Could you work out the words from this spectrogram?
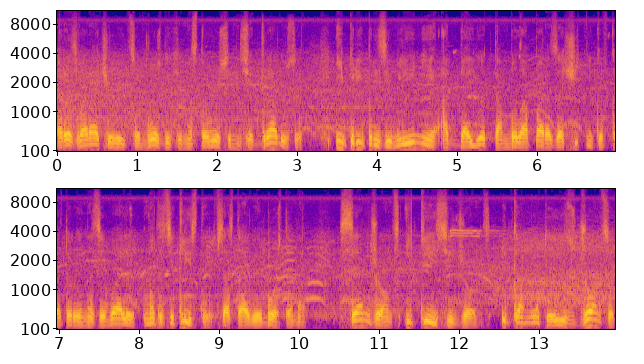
разворачивается в воздухе на 180 градусов и при приземлении отдает, там была пара защитников, которые называли мотоциклисты в составе Бостона, Сэм Джонс и Кейси Джонс. И кому-то из Джонсов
